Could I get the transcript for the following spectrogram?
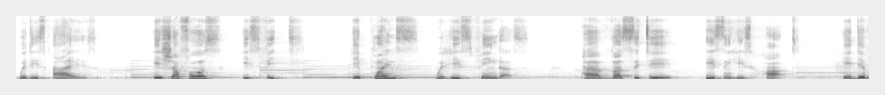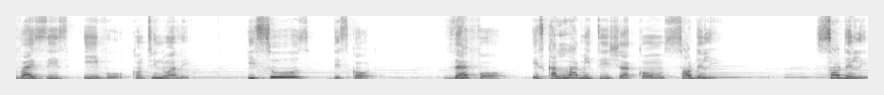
with his eyes. He shuffles his feet. He points with his fingers. Perversity is in his heart. He devises evil continually. He sows discord. Therefore, his calamity shall come suddenly. Suddenly,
